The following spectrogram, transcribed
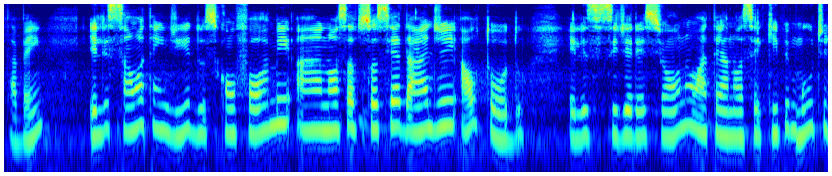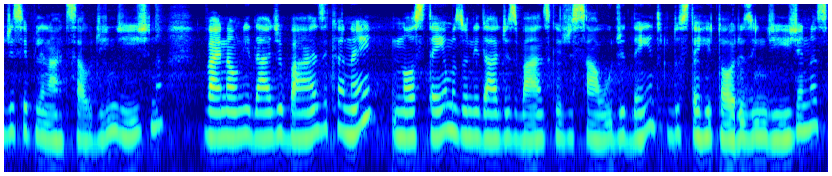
tá bem? Eles são atendidos conforme a nossa sociedade ao todo. Eles se direcionam até a nossa equipe multidisciplinar de saúde indígena, vai na unidade básica, né? Nós temos unidades básicas de saúde dentro dos territórios indígenas,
